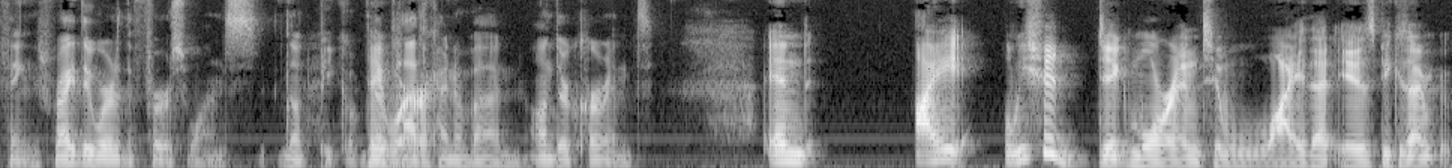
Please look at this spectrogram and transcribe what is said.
things, right? They were the first ones, not Peacock. They had were. kind of an undercurrent. and I we should dig more into why that is because I'm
